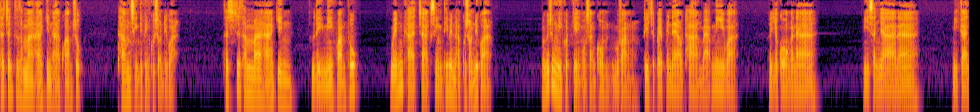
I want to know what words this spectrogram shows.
ถ้าฉันจะทำมาหากินหาความสุขทำสิ่งที่เป็นกุศลดีกว่า ถ้าฉันจะทำมาหากินหลีกหนีความทุกข์เว้นขาดจากสิ่งที่เป็นอกุศลดีกว่า มันก็จึงมีกฎเกณฑ์ของสังคมบุฟังที่จะไปเป็นแนวทางแบบนี้ว่าเอออย่าโกงกันนะ มีสัญญานะ มีการ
